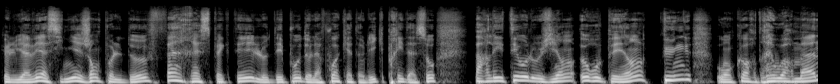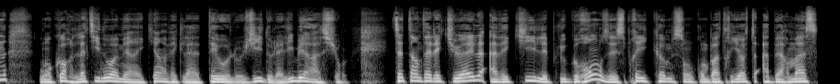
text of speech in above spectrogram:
que lui avait assignée Jean-Paul II, faire respecter le dépôt de la foi catholique pris d'assaut par les théologiens européens, Kung ou encore Drewerman ou encore latino-américains avec la théologie de la libération. Cet intellectuel avec qui les plus grands esprits comme son compatriote Habermas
